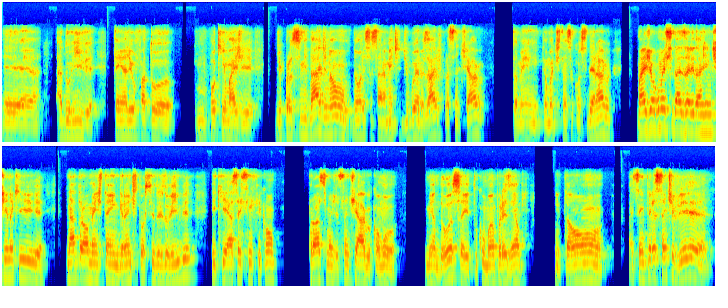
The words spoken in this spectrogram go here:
É, a do River tem ali o fator um pouquinho mais de, de proximidade, não, não necessariamente de Buenos Aires para Santiago, também tem uma distância considerável, mas de algumas cidades ali da Argentina que naturalmente tem grandes torcidas do River e que essas sim ficam próximas de Santiago, como Mendoza e Tucumã, por exemplo. Então, vai ser interessante ver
